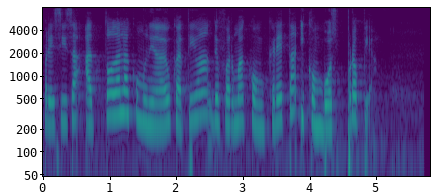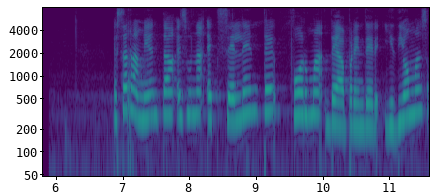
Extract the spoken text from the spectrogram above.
precisa a toda la comunidad educativa de forma concreta y con voz propia. Esta herramienta es una excelente forma de aprender idiomas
